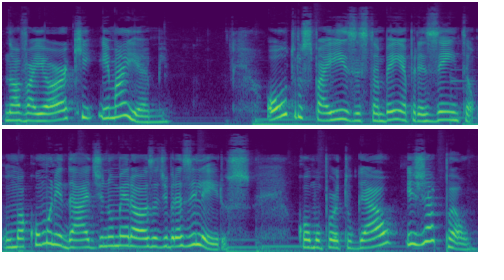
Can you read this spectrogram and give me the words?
Nova York e Miami. Outros países também apresentam uma comunidade numerosa de brasileiros, como Portugal e Japão.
